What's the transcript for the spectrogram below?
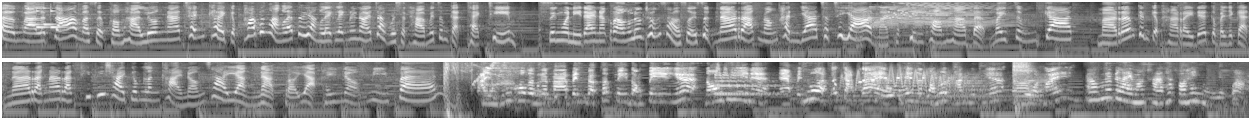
ทิงมาแล้วจ้า มาเสิร์ฟความหาล่วงหน้า เช่นเคยกับภาพเบื้องหลังและตัวอย่างเล็ก ๆ น้อยๆ จากบริษัทหาไม่จำกัดแท็กทีม ซึ่งวันนี้ได้นักร้องลูกทุ่งสาวสวยสุดน่ารักน้องธัญญาชัชยา มาทักทิมความหาแบบไม่จำกัด มาเริ่มกันกับฮาไรเดอร์กับบรรยากาศน่ารักน่ารักที่พี่ชายกำลังขายน้องชายอย่างหนัก เพราะอยากให้น้องมีแฟนอะอย่างที่คบกันกันมาเป็นแบบสักปีสองปีอย่างเงี้ยน้องพี่เนี่ยแอบไปนวดแล้วจับได้ไปให้เงินหมอนวดพันหนึ่งเงี้ยโกรธไหม เอาไม่เป็นไรมั้งคะถ้าเขาให้หนูเยอะกว่า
